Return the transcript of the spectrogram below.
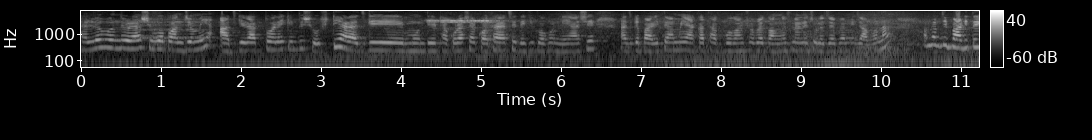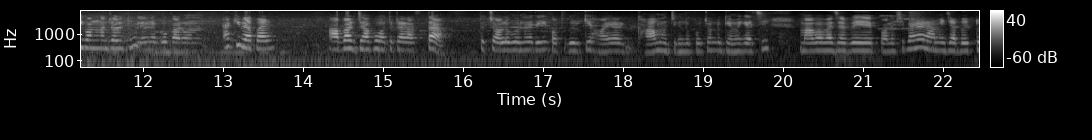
হ্যালো বন্ধুরা শুভ পঞ্চমী আজকে রাত পরে কিন্তু ষষ্ঠী, আর আজকে মন্দিরে ঠাকুর আসার কথা আছে, দেখি কখন নিয়ে আসে। আজকে বাড়িতে আমি একা থাকব কারণ সবাই গঙ্গা স্নানে চলে যাবে, আমি যাব না। আমরা যে বাড়িতেই গঙ্গা জল ঢেলে নেব, কারণ একই ব্যাপার। আবার যাব অতটা রাস্তা। তো চলো বন্ধুরা, দেখি কত দূর কী হয়, আর ঘাম হচ্ছে, কিন্তু প্রচণ্ড ঘেমে গেছি। মা বাবা যাবে পলাশি পাড়া আর আমি যাব একটু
